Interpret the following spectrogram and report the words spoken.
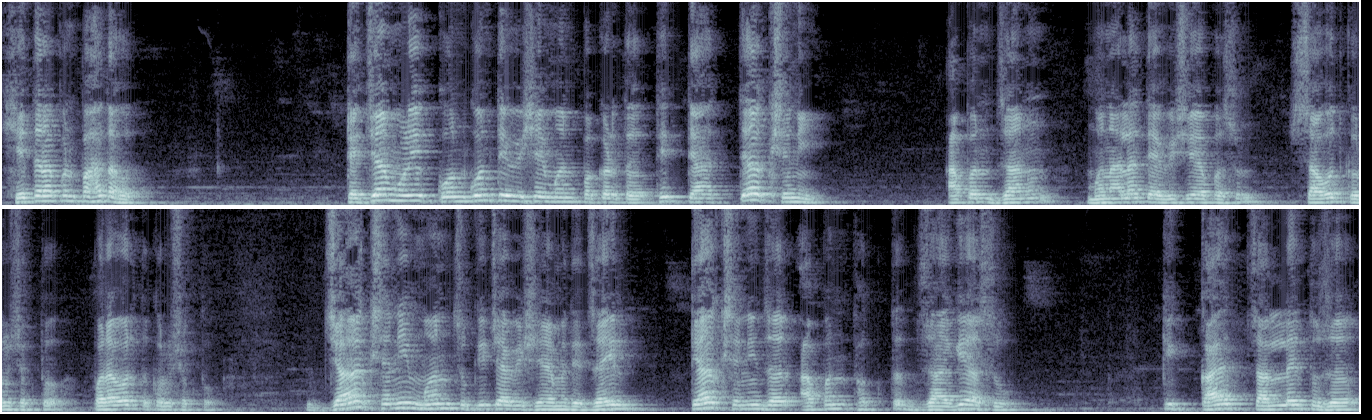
हे तर आपण पाहत आहोत. त्याच्यामुळे कोणकोणते विषय मन पकडतं ते त्या त्या क्षणी आपण जाणून मनाला त्या विषयापासून सावध करू शकतो परावर्त करू शकतो. ज्या क्षणी मन चुकीच्या विषयामध्ये जाईल त्या क्षणी जर आपण फक्त जागे असू की काय चाललंय तुझं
